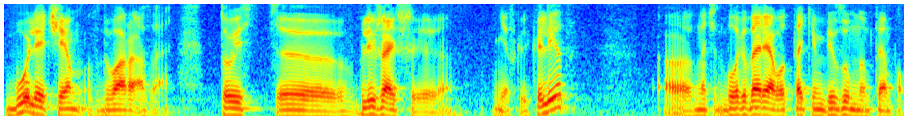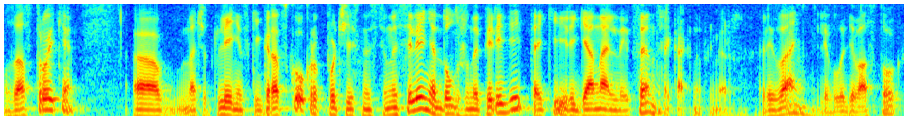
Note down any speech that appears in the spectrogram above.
более чем в два раза. То есть э, в ближайшие несколько лет, э, значит, благодаря вот таким безумным темпам застройки, э, значит, Ленинский городской округ по численности населения должен опередить такие региональные центры, как, например, Рязань или Владивосток.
